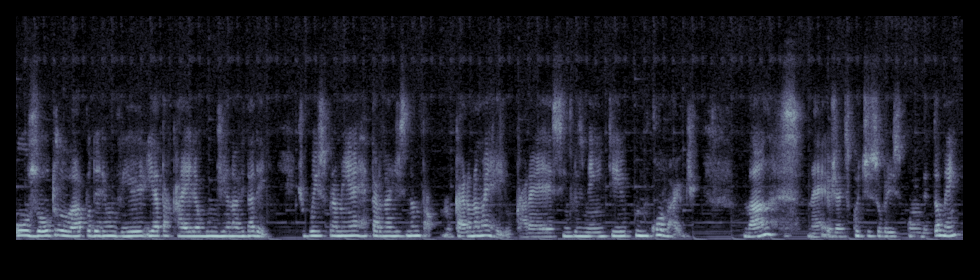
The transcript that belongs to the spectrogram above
os outros lá poderiam vir e atacar ele algum dia na vida dele. Tipo, isso para mim é retardadice mental. O cara não é rei, o cara é simplesmente um covarde. Mas, né, eu já discuti sobre isso com o B também.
